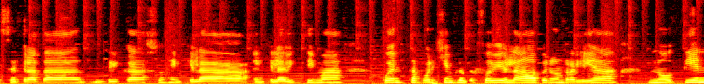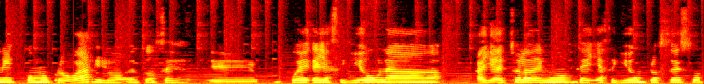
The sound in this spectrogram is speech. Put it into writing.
se trata de casos en que, la, en que la víctima cuenta, por ejemplo, que fue violada, pero en realidad no tiene cómo probarlo. Entonces, eh, puede que haya seguido una, haya hecho la denuncia, haya seguido un proceso,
